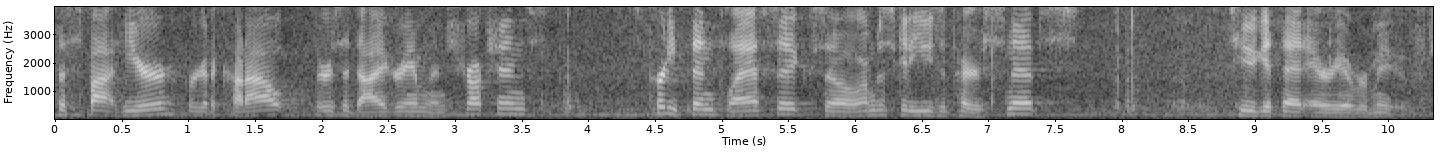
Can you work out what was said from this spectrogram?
This spot here, we're gonna cut out. There's a diagram and instructions. It's pretty thin plastic, so I'm just gonna use a pair of snips to get that area removed.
